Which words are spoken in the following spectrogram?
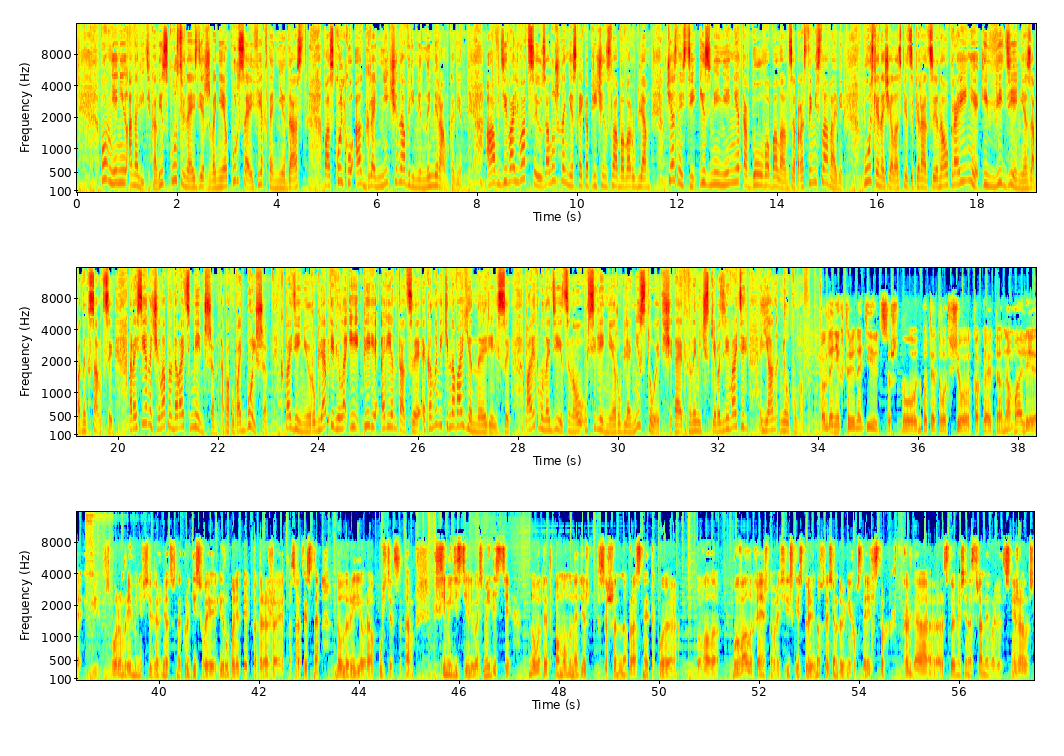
По мнению аналитиков, искусственное сдерживание курса эффекта не даст, поскольку ограничено временными рамками. А в девальвацию заложено несколько причин слабого рубля. В частности, изменение торгового баланса. Простыми словами, после начала спецоперации на Украине и введения западных санкций Россия начала продавать меньше, а покупать больше. К падению рубля привела и переориентация экономики на военные рельсы. Поэтому надеяться на усиление рубля не стоит, считает экономический обозреватель Ян Мелкумов. Когда некоторые надеются, что вот это вот все какая-то аномалия, и в скором времени все вернется на круги свои, и рубль опять подорожает, а, соответственно, доллар и евро опустятся там к 70 или 80, ну вот это, по-моему, надежда совершенно напрасная, такое бывало. Бывало, конечно, в российской истории, но в совсем других обстоятельствах, когда стоимость иностранной валюты снижалась.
